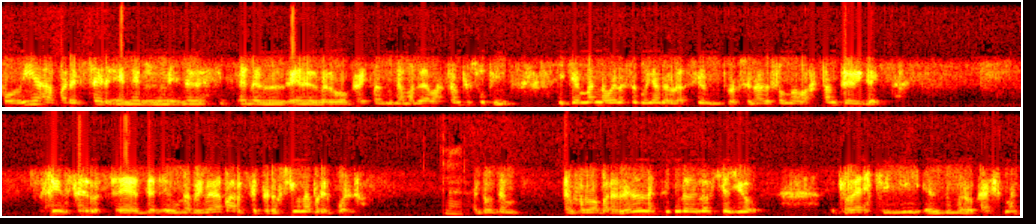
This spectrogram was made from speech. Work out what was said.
podía aparecer en el, en el, en el, en el verbo Cashman de una manera bastante sutil y que más novelas se podían relacionar de forma bastante directa. Sin ser eh, una primera parte, pero sí una precuela. Entonces, en forma paralela a la escritura de Logia, yo reescribí el número Cashman,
